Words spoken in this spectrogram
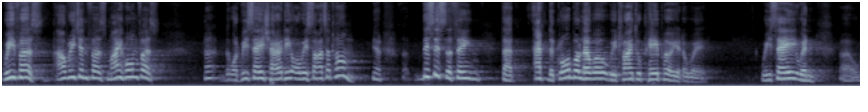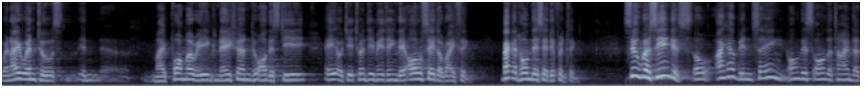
we first, our region first, my home first. Uh, what we say, charity always starts at home. You know, this is the thing that at the global level we try to paper it away. We say when, uh, when I went to in, uh, my former reincarnation to all this G8 or G20 meeting, they all say the right thing. Back at home, they say different thing. Still, we're seeing this. So I have been saying all this all the time that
